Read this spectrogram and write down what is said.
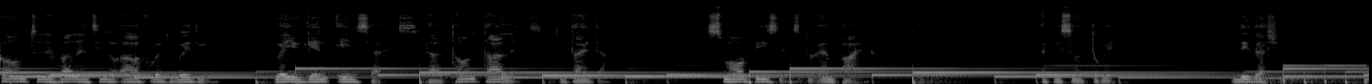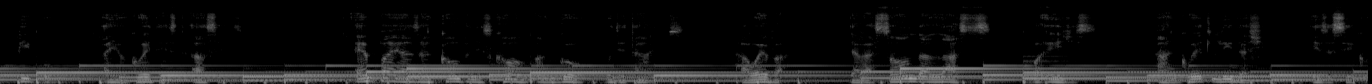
Welcome to the Valentino Alfred Radio, where you gain insights that turn talent to title, small business to empire. Episode 3 Leadership People are your greatest asset. Empires and companies come and go with the times. However, there are some that last for ages, and great leadership is a secret.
